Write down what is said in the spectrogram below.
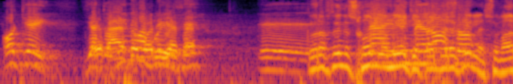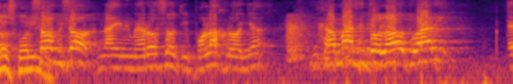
οκ. Για το Ευχαριστώ μήνυμα που πολύ για ήρθε. σας. ε, Τώρα αυτό είναι σχόλιο να μία και πέντε, ρε ενημερώσω- φίλε, σοβαρό σχόλιο. Μισό, μισό. Να ενημερώσω ότι πολλά χρόνια είχα μάθει το λαό του Άρη ε,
